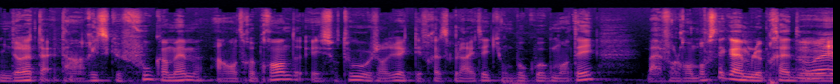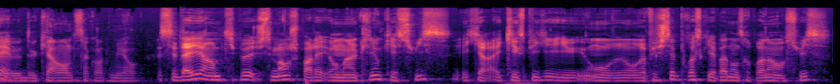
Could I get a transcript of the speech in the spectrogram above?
mine de rien, tu as, un risque fou quand même à entreprendre et surtout aujourd'hui avec tes frais de scolarité qui ont beaucoup augmenté, il bah, faut le rembourser quand même le prêt de, de 40-50 000 euros. C'est d'ailleurs un petit peu, c'est marrant, je parlais, on a un client qui est suisse et qui, qui expliquait, on, réfléchissait pourquoi est-ce qu'il n'y a pas d'entrepreneur en Suisse,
